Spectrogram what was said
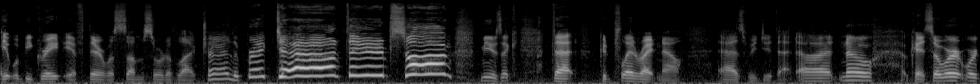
it would be great if there was some sort of like trailer breakdown theme song music that could play right now as we do that. Uh, no, okay, so we're we're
